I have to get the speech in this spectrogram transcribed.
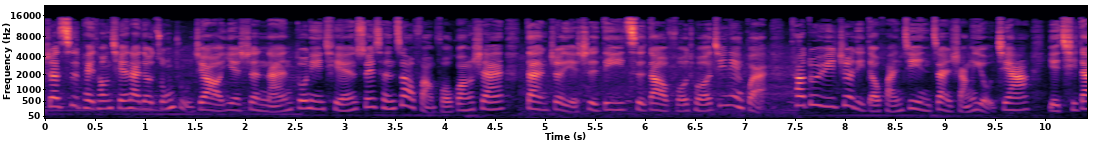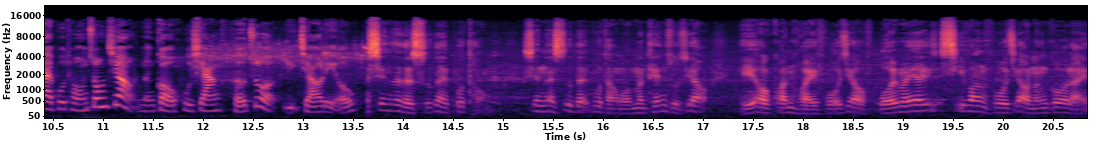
这次陪同前来的总主教叶圣南，多年前虽曾造访佛光山，但这也是第一次到佛陀纪念馆。他对于这里的环境赞赏有加，也期待不同宗教能够互相合作与交流。现在的时代不同，现在时代不同，我们天主教也要关怀佛教，我们要希望佛教能够来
